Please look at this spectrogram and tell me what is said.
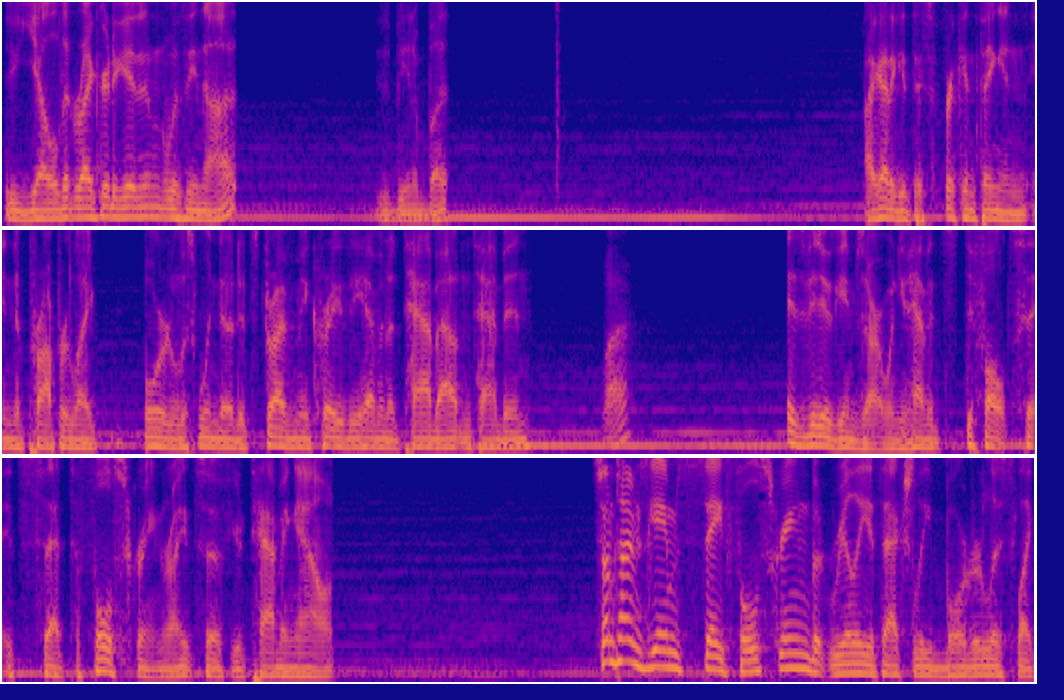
You yelled at Riker to get in. Was he not? He was being a butt. I gotta get this freaking thing in in the proper like borderless window. It's driving me crazy having a tab out and tab in. What? As video games are, when you have its default, it's set to full screen, right? So if you're tabbing out, sometimes games say full screen, but really it's actually borderless. Like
